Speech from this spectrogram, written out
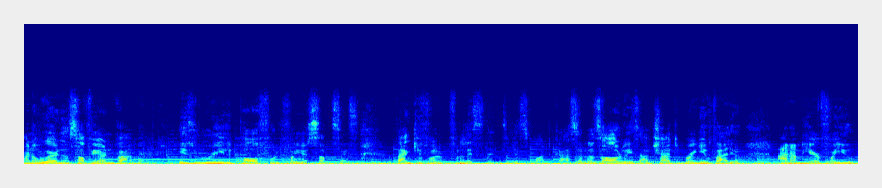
and awareness of your environment is really powerful for your success. Thank you for, for listening to this podcast. And as always, I'll try to bring you value and I'm here for you.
